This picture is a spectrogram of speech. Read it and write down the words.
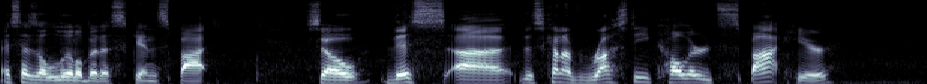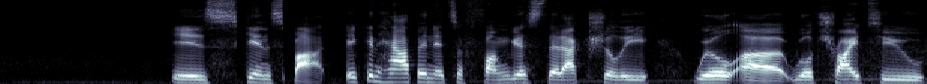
This has a little bit of skin spot. So this, uh, this kind of rusty colored spot here is skin spot. It can happen, it's a fungus that actually will, uh, will try to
